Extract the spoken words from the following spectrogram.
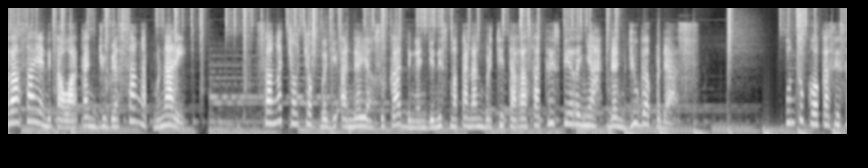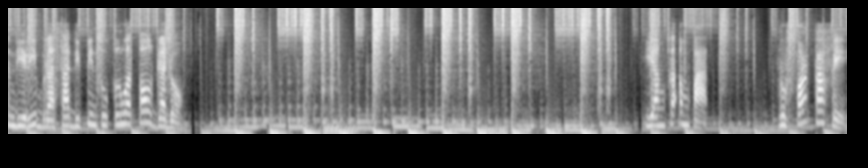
Rasa yang ditawarkan juga sangat menarik. Sangat cocok bagi Anda yang suka dengan jenis makanan bercita rasa crispy renyah dan juga pedas. Untuk lokasi sendiri berasa di pintu keluar tol Gadok. Yang keempat, Roof Park Cafe.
